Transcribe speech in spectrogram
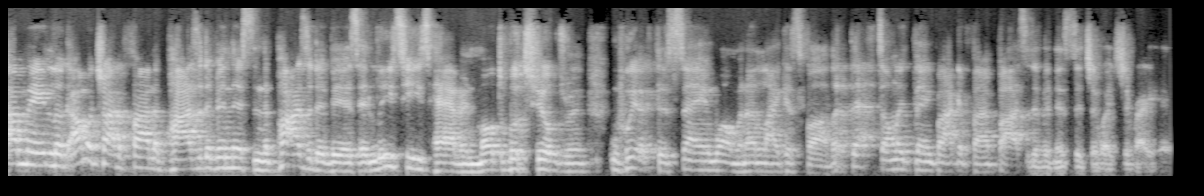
I mean, look, I'm gonna try to find a positive in this, and the positive is at least he's having multiple children with the same woman, unlike his father. That's the only thing I can find positive in this situation right here.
